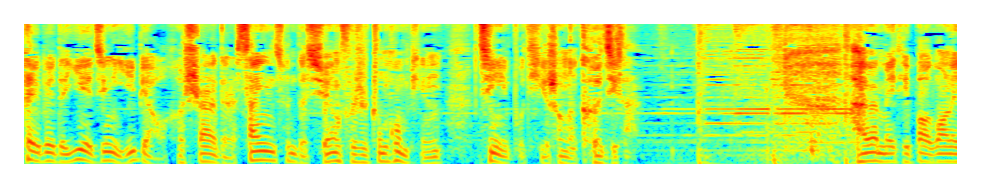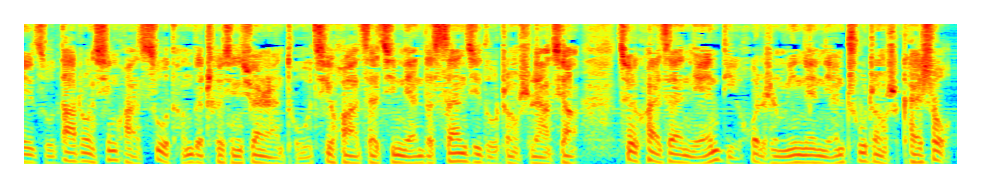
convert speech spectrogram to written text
配备的液晶仪表和12.3英寸的悬浮式中控屏进一步提升了科技感。海外媒体曝光了一组大众新款速腾的车型渲染图，计划在今年的三季度正式亮相，最快在年底或者是明年年初正式开售。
